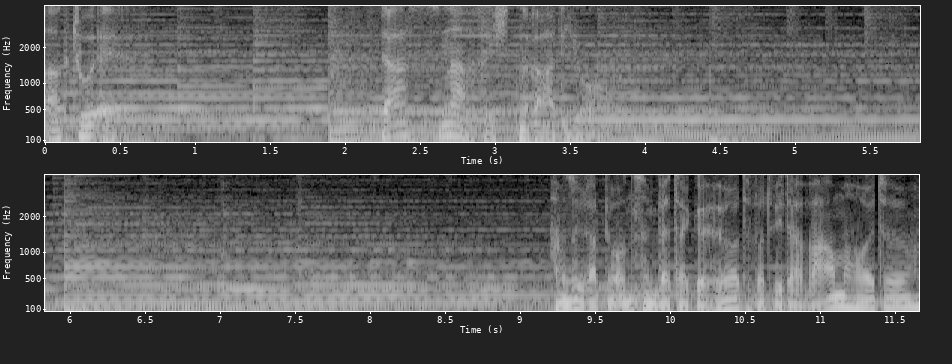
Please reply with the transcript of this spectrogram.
aktuell. Das Nachrichtenradio. Haben Sie gerade bei uns im Wetter gehört, wird wieder warm heute,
